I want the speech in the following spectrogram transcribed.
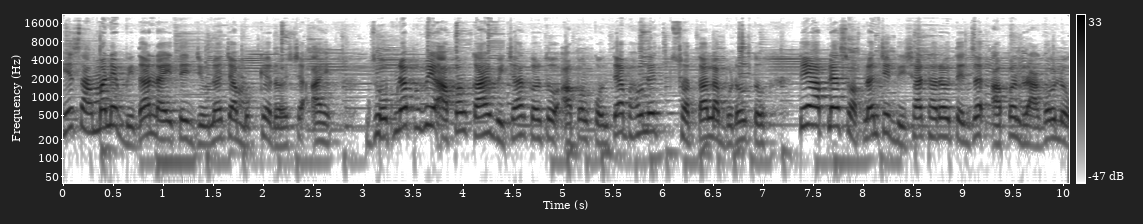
हे सामान्य विधान नाही ते जीवनाच्या मुख्य रहस्य आहे. झोपण्यापूर्वी आपण काय विचार करतो? आपण कोणत्या भावनेत स्वतःला बुडवतो? ते आपल्या स्वप्नांची दिशा ठरवते. जर आपण रागवलो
